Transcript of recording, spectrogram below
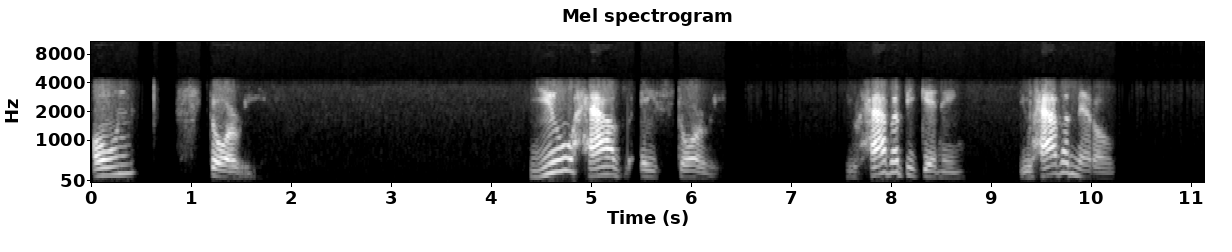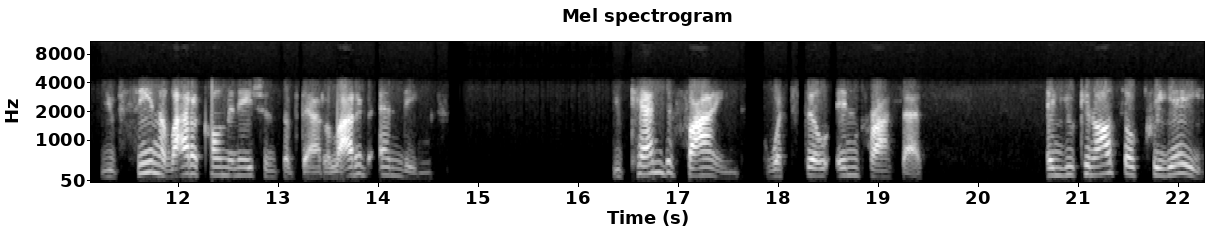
own story. You have a story. You have a beginning. You have a middle. You've seen a lot of culminations of that, a lot of endings. You can define what's still in process. And you can also create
